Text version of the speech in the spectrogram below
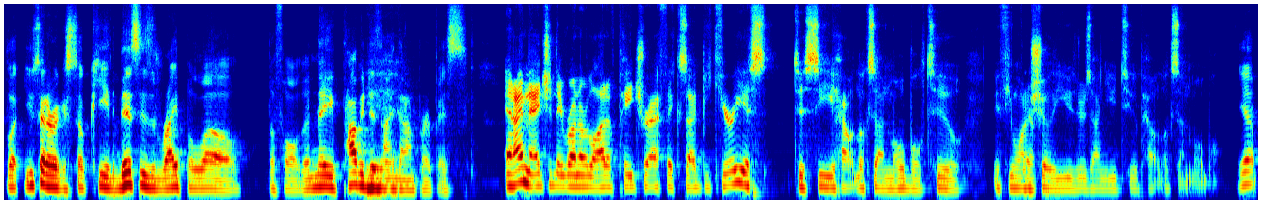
What you said, Eric, is so key. This is right below the fold, and they probably designed yeah. that on purpose. And I imagine they run a lot of paid traffic, so I'd be curious to see how it looks on mobile too. If you want yep. to show the users on YouTube how it looks on mobile. Yep,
